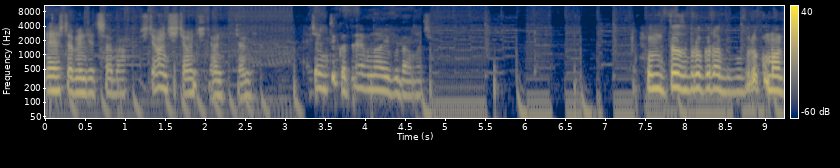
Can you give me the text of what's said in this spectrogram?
Jeszcze będzie trzeba ściąć, ściąć, ściąć, ściąć. Ściąć tylko drewno i budować. Um, to z bruku robi, bo bruku mam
